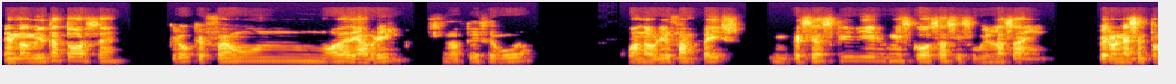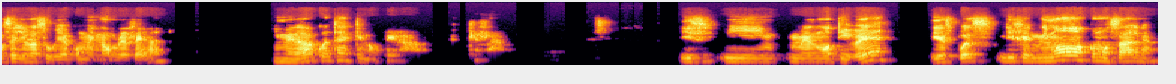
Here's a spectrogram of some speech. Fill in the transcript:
En 2014, creo que fue un 9 de abril, no estoy seguro. Cuando abrí el fanpage, empecé a escribir mis cosas y subirlas ahí, pero en ese entonces yo las subía con mi nombre real. Y me daba cuenta de que no pegaba. Qué raro. Y, y me motivé y después dije, ni modo, como salga.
